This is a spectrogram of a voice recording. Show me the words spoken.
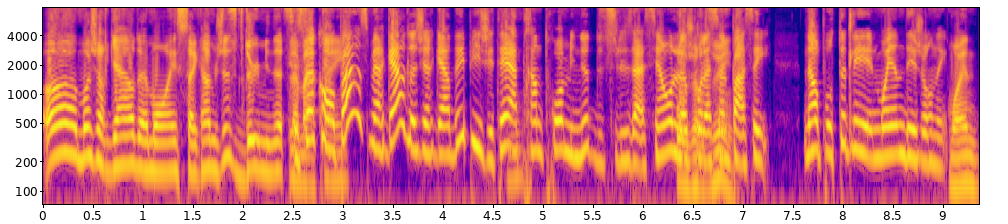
Ah, moi, je regarde mon Instagram juste deux minutes le C'est ça qu'on pense, mais regarde, j'ai regardé, puis j'étais à 33 minutes d'utilisation là, pour la semaine passée. Non, pour toutes les moyennes des journées. Moyenne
